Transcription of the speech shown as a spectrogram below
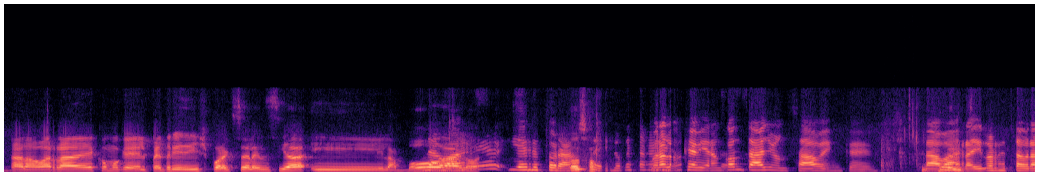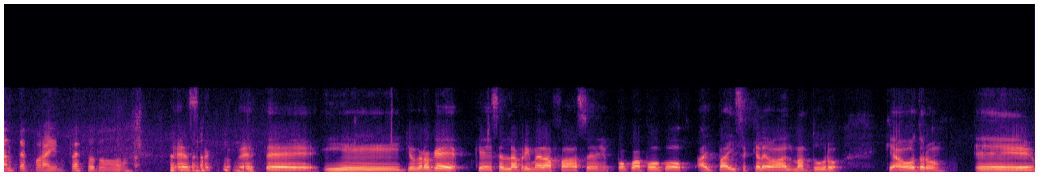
o sea, la barra es como que el Petri Dish por excelencia y las bodas. y el restaurante. bueno, los que vieron Contagion saben que la barra y los restaurantes por ahí empezó todo. Exacto. Este, y yo creo que, esa es la primera fase. Poco a poco hay países que le va a dar más duro que a otros. Eh,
